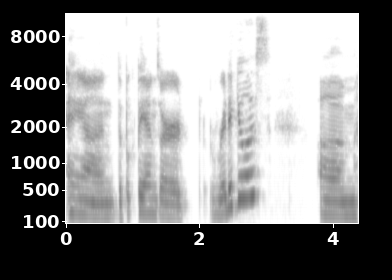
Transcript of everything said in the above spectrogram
And the book bans are ridiculous. Um,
